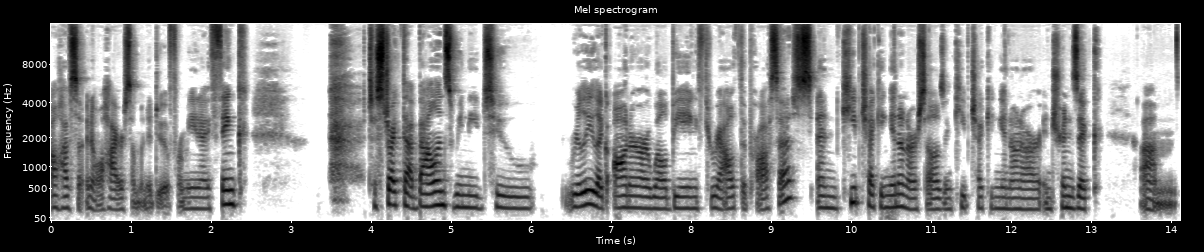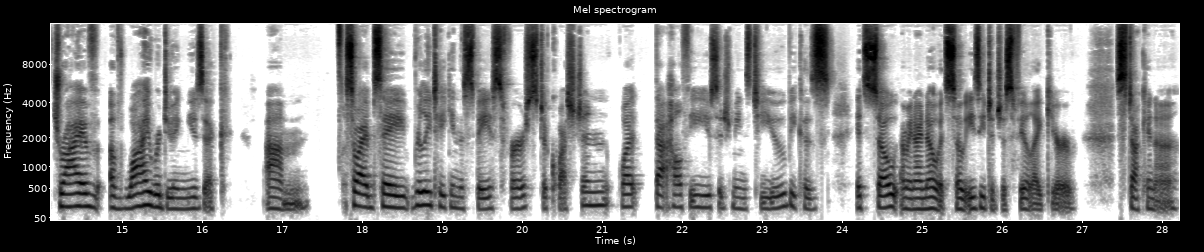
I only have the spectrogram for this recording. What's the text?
I'll have some, you know, I'll hire someone to do it for me. And I think to strike that balance, we need to really like honor our well-being throughout the process and keep checking in on ourselves and keep checking in on our intrinsic um, drive of why we're doing music um, so i'd say really taking the space first to question what that healthy usage means to you because it's so i mean i know it's so easy to just feel like you're stuck in a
